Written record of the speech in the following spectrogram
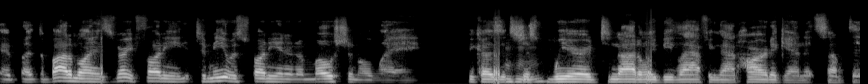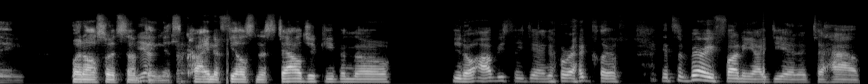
and, but the bottom line is very funny to me it was funny in an emotional way because it's just weird to not only be laughing that hard again at something but also at something Yeah. that's kind of feels nostalgic even though you know obviously daniel radcliffe it's a very funny idea to, to have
